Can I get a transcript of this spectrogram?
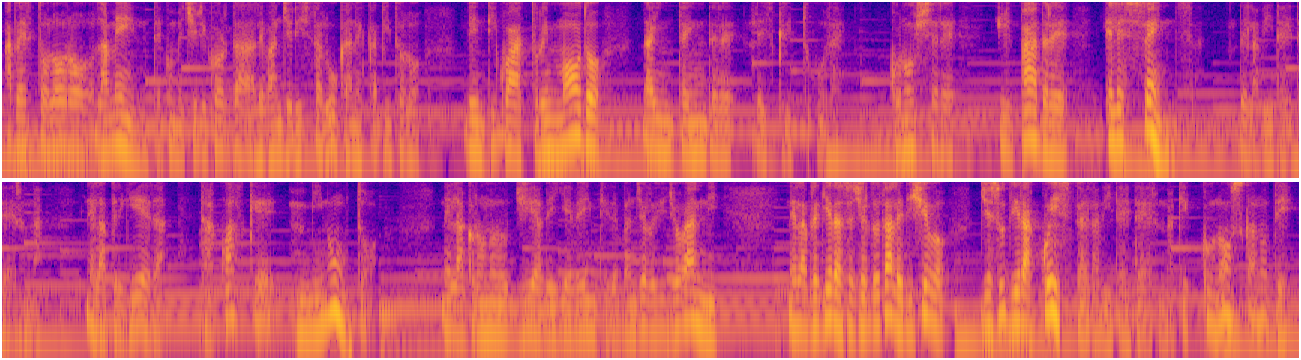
aperto loro la mente, come ci ricorda l'Evangelista Luca nel capitolo 24, in modo da intendere le scritture, conoscere il Padre e l'essenza della vita eterna. Nella preghiera, tra qualche minuto, nella cronologia degli eventi del Vangelo di Giovanni, nella preghiera sacerdotale, dicevo, Gesù dirà questa è la vita eterna, che conoscano te,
